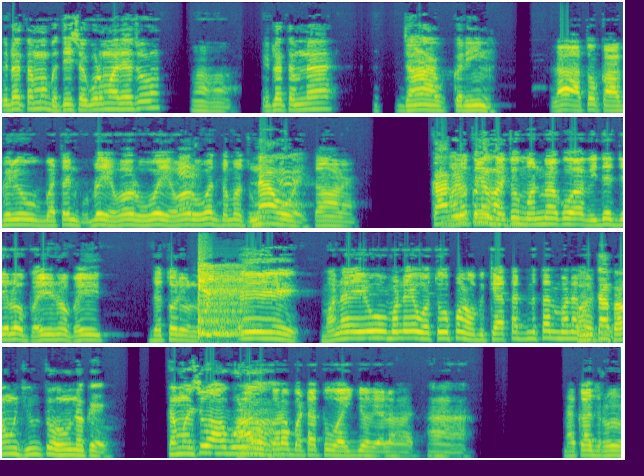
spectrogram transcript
એટલે તમે બધી સગવડમાં રહેજો. હા હા. એટલે તમને જાણ કરી લા આ તો કાગળિયું બતાવીને ભૂડો એવા રોવે એવા રોવે ને તમે ના હોય. તાણે. કાગળ મને તો એવું મનમાં કહું આ વિદેશ જેલો ભાઈ નો ભાઈ જતો રહ્યો એ. મને એવું મને એવું હતું પણ કહેતા જ નતા ને મને ભણતા ભાવ હું જીવતો હોઉં નકે. તમે શું આવું બોલો? કરો બટા તું આવી ગયો વેલા હાથ. હા. નકાજ રોઈ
